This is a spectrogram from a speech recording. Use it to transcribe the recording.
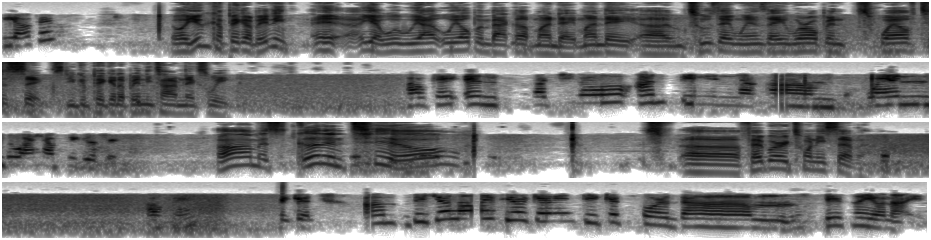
The office? Well, you can come pick up any. Uh, yeah, we, we we open back up Monday, Monday, uh, Tuesday, Wednesday. We're open twelve to six. You can pick it up anytime next week. Okay, and show until um, when do I have to use it? Um, it's good until uh, February twenty seventh. Okay, very good. Um, do you know if you're getting tickets for the um, Disney on Ice?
